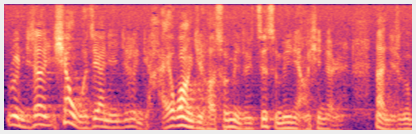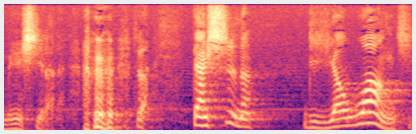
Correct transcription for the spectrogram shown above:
如果你在像我这样年纪的时候，你还忘记的话，说明这真是没良心的人，那你这个没有戏了，是吧？但是呢，你要忘记。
